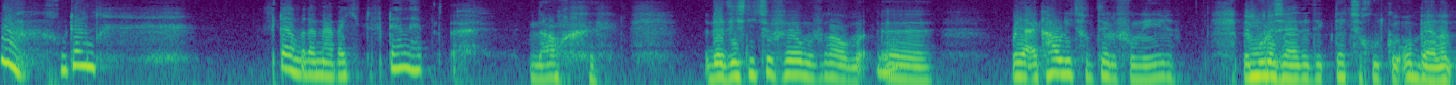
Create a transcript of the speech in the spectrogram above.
Nou, goed dan. Vertel me dan maar wat je te vertellen hebt. Nou, dat is niet zoveel, mevrouw. Maar, eh, maar ja, ik hou niet van telefoneren. Mijn moeder zei dat ik net zo goed kon opbellen...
